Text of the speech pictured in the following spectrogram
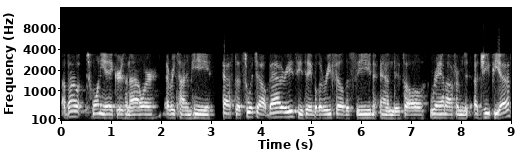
about 20 acres an hour. Every time he has to switch out batteries, he's able to refill the seed, and it's all ran off from a GPS,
